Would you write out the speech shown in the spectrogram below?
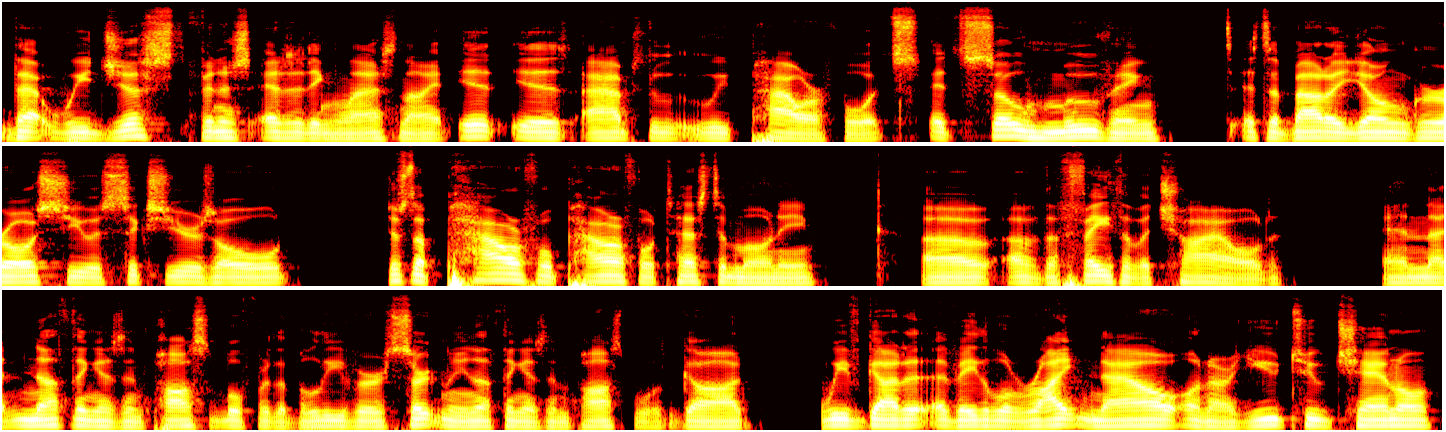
that we just finished editing last night. It is absolutely powerful. It's it's so moving. It's about a young girl. She was six years old. Just a powerful, powerful testimony of, of the faith of a child and that nothing is impossible for the believer. Certainly, nothing is impossible with God. We've got it available right now on our YouTube channel.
